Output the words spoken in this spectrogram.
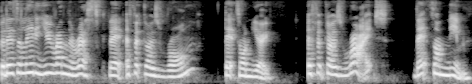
But as a leader, you run the risk that if it goes wrong, that's on you. If it goes right, that's on them.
